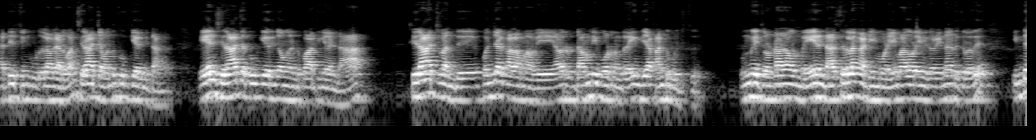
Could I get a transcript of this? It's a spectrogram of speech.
ஹர்தீப் சிங் கூடுதலாக விளையாடுவான். சிராஜை வந்து தூக்கி எறிஞ்சிட்டாங்க. ஏன் சிராஜை தூக்கி எறிஞ்சவங்கன்னு பார்த்தீங்கன்னா சிராஜ் வந்து கொஞ்ச காலமாகவே அவர் டம்மி போடுறதை இந்தியா கண்டுபிடிச்சிது உண்மையை சொன்னாதான் உண்மை. ஏனெண்டா ஸ்ரீலங்கா டீமோடையும் அதோடையும் இதோடையும் தான் இருக்கிறது? இந்த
